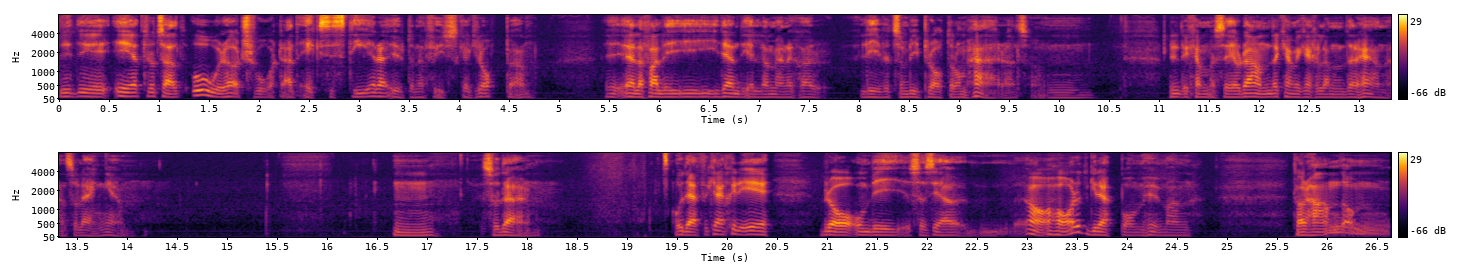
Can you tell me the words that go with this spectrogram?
Det, det, är trots allt oerhört svårt att existera utan den fysiska kroppen. I alla fall i, i den delen av människolivet som vi pratar om här alltså. Mm. Det, det, kan man säga. Och det andra kan vi kanske lämna därhän än så länge. Mm. Sådär. Och därför kanske det är bra om vi så att säga ja, har ett grepp om hur man tar hand om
